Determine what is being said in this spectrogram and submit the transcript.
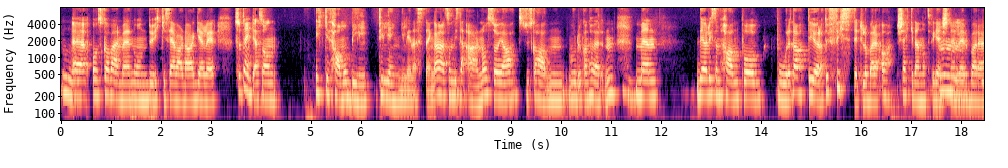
Mm. eh, og skal være med noen du ikke ser hver dag, eller, så tenker jeg sånn Ikke ha mobil tilgjengelig nesten engang. Altså, hvis det er noe, så ja, du skal ha den hvor du kan høre den. Mm. Men det å liksom ha den på bordet, da, det gjør at du frister til å bare å, sjekke den notificationen. Mm. eller bare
